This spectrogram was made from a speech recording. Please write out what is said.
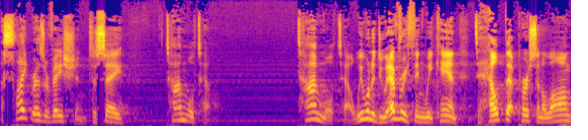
a slight reservation to say, time will tell. Time will tell. We want to do everything we can to help that person along.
